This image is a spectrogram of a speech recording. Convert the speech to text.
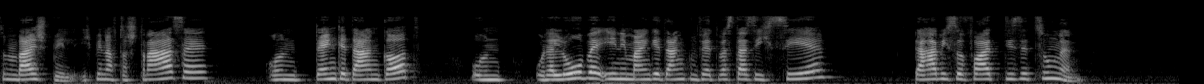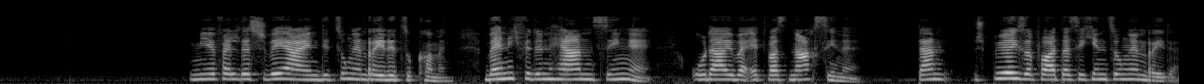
Zum Beispiel, ich bin auf der Straße und denke da an Gott und oder lobe ihn in meinen Gedanken für etwas, das ich sehe, da habe ich sofort diese Zungen. Mir fällt es schwer, in die Zungenrede zu kommen. Wenn ich für den Herrn singe oder über etwas nachsinne, dann spüre ich sofort, dass ich in Zungen rede.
